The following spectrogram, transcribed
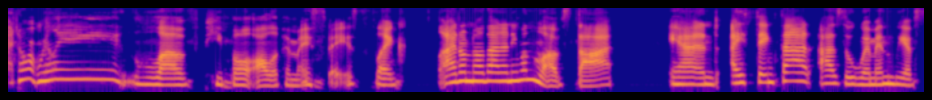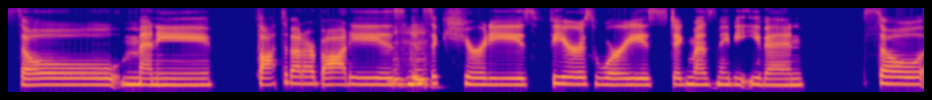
I don't really love people all up in my space. Like, I don't know that anyone loves that. And I think that as the women, we have so many thoughts about our bodies, mm-hmm. insecurities, fears, worries, stigmas, maybe even. So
